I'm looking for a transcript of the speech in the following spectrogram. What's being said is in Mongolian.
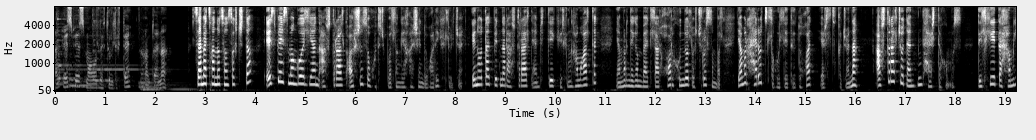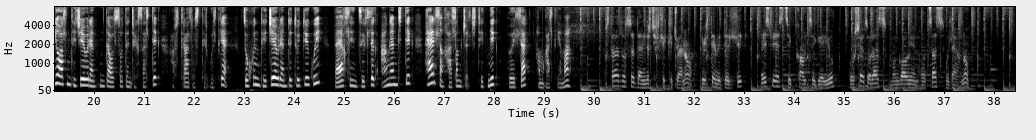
Та SPS Монгол нэвтрүүлэгтэй хамт байна. Сайн байцгаанууд сонсогчдоо SBS Mongolian Австралид оршин хөтөч булангийнхаа шин дугаарыг эхлүүлж байна. Энэ удаад бид нар Австралид амьдтыг хэрхэн хамгаалдаг, ямар нэгэн байдлаар хор хөнөөл учруулсан бол ямар хариуцлага хүлээдэг тухайд ярилцах гэж байна. Австралчууд амьтанд хайртай хүмүүс. Дэлхийд хамгийн олон тэжээвэр амьтантай улсуудын жагсаалтыг Австрали улс тэргүүлдэг. Зөвхөн тэжээвэр амьтад төдийгүй байгалийн зэрлэг ан амьтдыг хайрлан халамжилж тэднийг хуулиар хамгаалдаг юм а. Австрали улсад амьдарч эхлэх гэж байна уу? Хэрэгтэй мэдээллийг SBS.com.cg юу урагшаа зураас Mongolian хуудасаас хүлээн авах нь.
